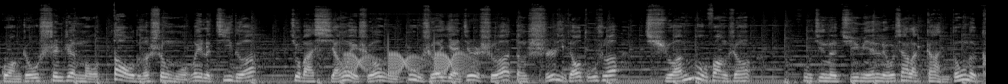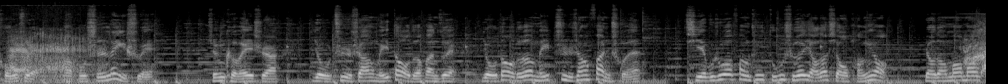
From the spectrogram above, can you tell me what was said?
广州、深圳某道德圣母为了积德，就把响尾蛇、五步蛇、眼镜蛇等十几条毒蛇全部放生，附近的居民流下了感动的口水，而不是泪水。真可谓是有智商没道德犯罪，有道德没智商犯蠢。且不说放出毒蛇咬到小朋友，咬到猫猫狗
